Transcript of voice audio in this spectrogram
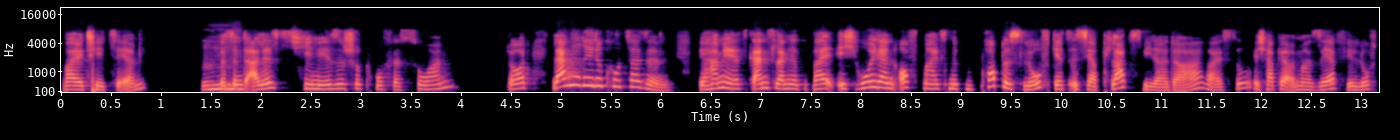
weil TCM. Das mhm. sind alles chinesische Professoren, dort. Lange Rede, kurzer Sinn. Wir haben ja jetzt ganz lange, weil ich hole dann oftmals mit dem Poppes Luft. Jetzt ist ja Platz wieder da, weißt du. Ich habe ja immer sehr viel Luft.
